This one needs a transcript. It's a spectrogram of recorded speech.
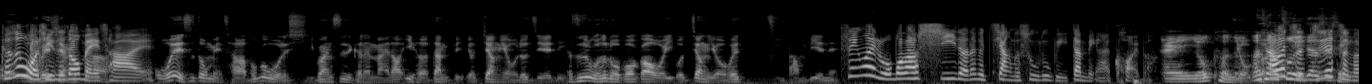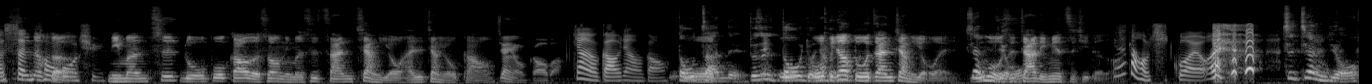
可是我其实都没。回想一下差哎。我也是都没差啦，不过我的习惯是可能买到一盒蛋饼有酱油我就直接淋，可是如果是萝卜糕，我我酱油会挤旁边呢。是因为萝卜糕吸的那个酱的速度比蛋饼还快吧？哎、有可能，有而且它会直一件事情，直接整个渗透过去你们吃萝卜糕的时候，你们是沾酱油还是酱油膏？酱油膏吧，酱油膏，酱油膏，都沾呢，就是哎都有。我我比较多沾酱油、哎，酱如果我是家里面自己的了你。真的好奇怪哦。这酱油，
